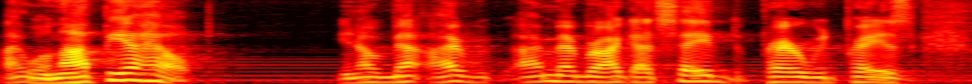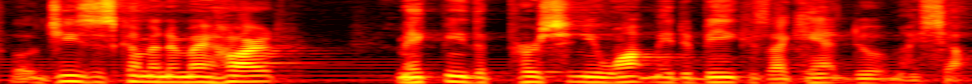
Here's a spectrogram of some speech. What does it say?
I will not be a help. You know, I, I remember I got saved. The prayer we'd pray is, Jesus, come into my heart. Make me the person you want me to be because I can't do it myself.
